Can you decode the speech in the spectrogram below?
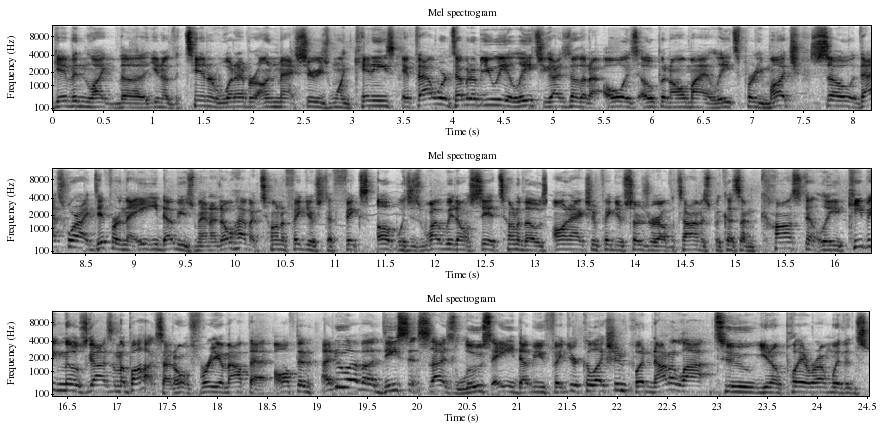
given, like, the, you know, the 10 or whatever Unmatched Series 1 Kenny's. If that were WWE Elites, you guys know that I always open all my Elites pretty much, so that's where I differ in the AEWs, man. I don't have a ton of figures to fix up, which is why we don't see a ton of those on Action Figure Surgery all the time, is because I'm constantly keeping those guys in the box. I don't free them out that often. I do have a decent sized loose AEW figure collection, but not a lot to, you know, play around with and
